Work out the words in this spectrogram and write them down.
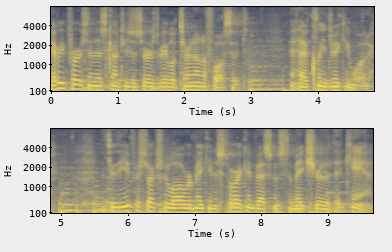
Every person in this country deserves to be able to turn on a faucet and have clean drinking water. And through the infrastructure law, we're making historic investments to make sure that they can.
